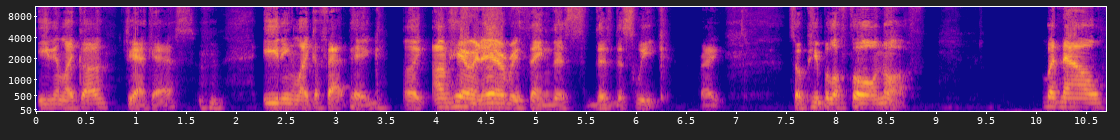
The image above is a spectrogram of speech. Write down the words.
eating like a jackass, eating like a fat pig. Like I'm hearing everything this this this week, right? So people are falling off. But now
